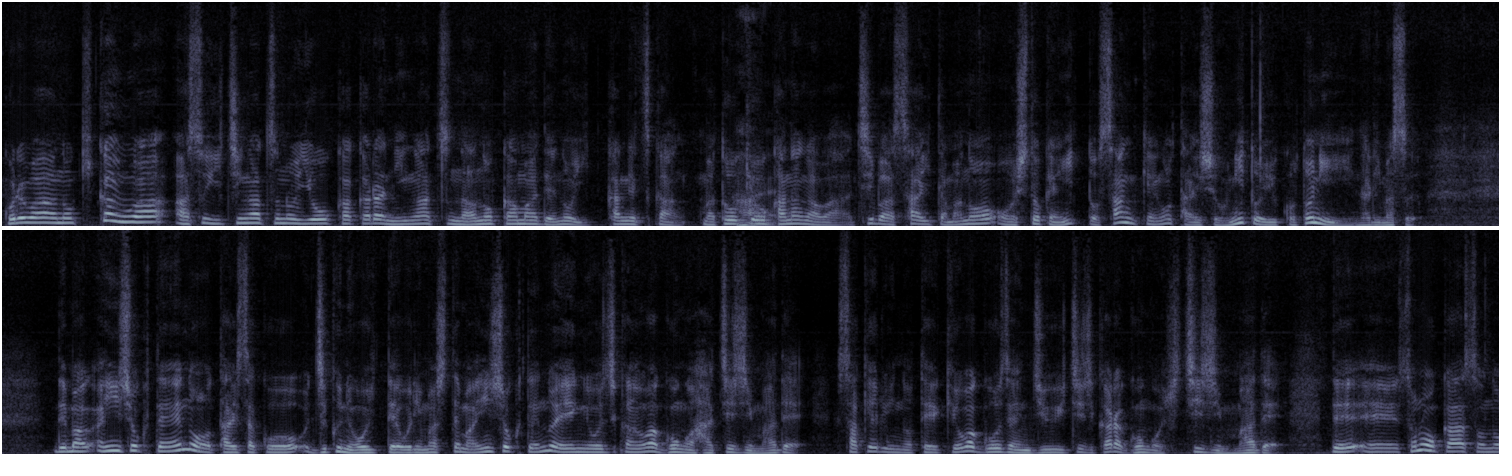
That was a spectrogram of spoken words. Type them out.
これはあの期間は明日1月の8日から2月7日までの1か月間、まあ、東京、神奈川、千葉、埼玉の首都圏1都3県を対象にということになります。でまあ、飲食店への対策を軸に置いておりまして、まあ、飲食店の営業時間は午後8時まで、酒類の提供は午前11時から午後7時まで、でえー、その他その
